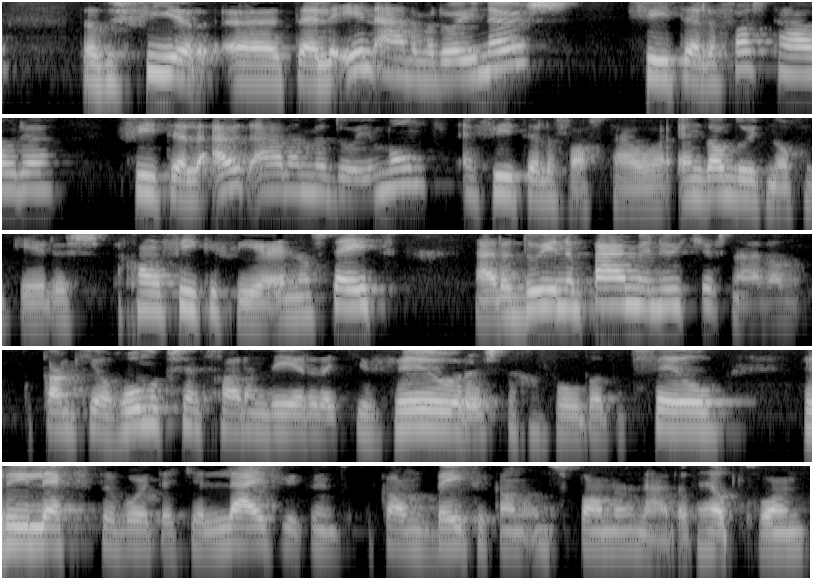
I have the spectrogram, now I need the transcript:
4-4-4. Dat is vier tellen inademen door je neus, vier tellen vasthouden, vier tellen uitademen door je mond en vier tellen vasthouden. En dan doe je het nog een keer. Dus gewoon vier keer vier. En dan steeds nou, dat doe je een paar minuutjes. Nou, dan kan ik je 100% garanderen dat je veel rustiger voelt. Dat het veel relaxter wordt. Dat je lijf je kunt, kan, beter kan ontspannen. Nou, dat helpt gewoon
